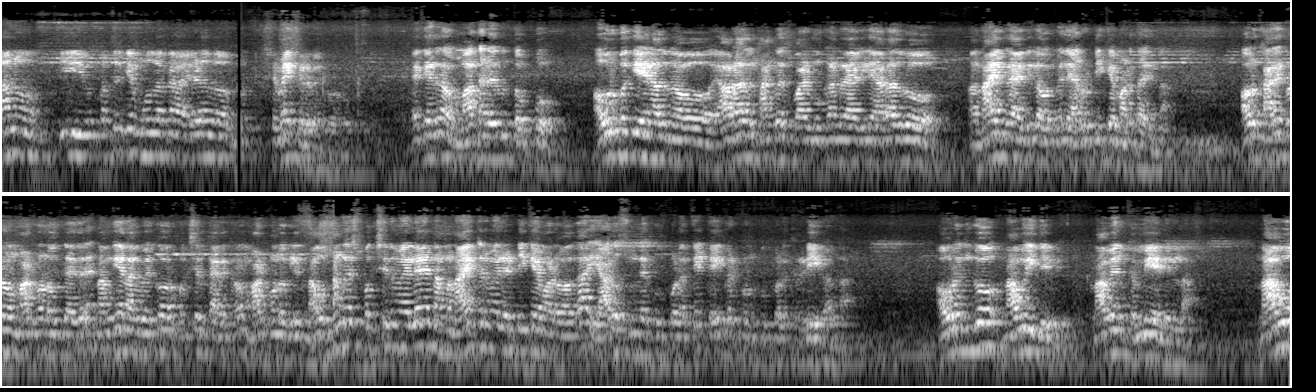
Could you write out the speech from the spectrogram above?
ನಾನು ಈ ಪತ್ರಿಕೆ ಮೂಲಕ ಹೇಳಲು ಕ್ಷಮೆ ಕೇಳಬೇಕು ಯಾಕೆಂದ್ರೆ ಅವ್ರು ಮಾತಾಡಿದ್ರು ತಪ್ಪು. ಅವ್ರ ಬಗ್ಗೆ ಏನಾದ್ರು ನಾವು ಯಾರಾದ್ರೂ ಕಾಂಗ್ರೆಸ್ ಪಾರ್ಟಿ ಮುಖಂಡರೇ ಆಗಲಿ, ಯಾರಾದ್ರೂ ನಾಯಕರೇ ಆಗಿಲ್ಲ, ಅವ್ರ ಮೇಲೆ ಯಾರು ಟೀಕೆ ಮಾಡ್ತಾ ಇಲ್ಲ. ಅವ್ರ ಕಾರ್ಯಕ್ರಮ ಮಾಡ್ಕೊಂಡು ಹೋಗ್ತಾ ಇದ್ರೆ ನಮ್ಗೇನಾಗಬೇಕು, ಅವ್ರ ಪಕ್ಷದ ಕಾರ್ಯಕ್ರಮ ಮಾಡ್ಕೊಂಡು ಹೋಗ್ಲಿ ನಾವು ಕಾಂಗ್ರೆಸ್ ಪಕ್ಷದ ಮೇಲೆ, ನಮ್ಮ ನಾಯಕರ ಮೇಲೆ ಟೀಕೆ ಮಾಡುವಾಗ ಯಾರು ಸುಮ್ಮನೆ ಕೂತ್ಕೊಳ್ಳೋಕೆ, ಕೈ ಕಟ್ಕೊಂಡು ಕೂತ್ಕೊಳ್ಳೋಕೆ ರೆಡಿ ಇರಲ್ಲ. ಅವರಂಗೂ ನಾವು ಇದ್ದೀವಿ. ನಾವೇನು ಕಮ್ಮಿ ಏನಿಲ್ಲ. ನಾವು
